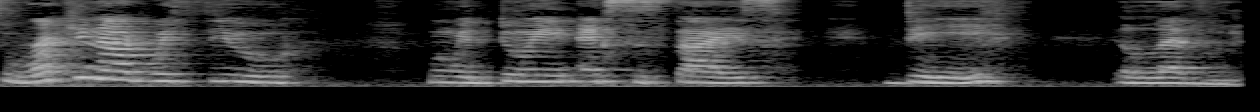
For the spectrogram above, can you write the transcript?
to working out with you when we're doing exercise day 11.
